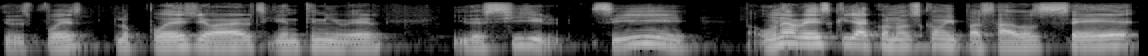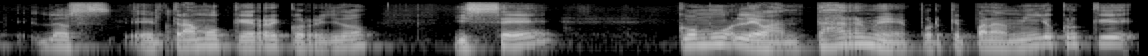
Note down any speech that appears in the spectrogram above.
Y después lo puedes llevar al siguiente nivel y decir, sí, una vez que ya conozco mi pasado, sé los, el tramo que he recorrido y sé cómo levantarme, porque para mí yo creo que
